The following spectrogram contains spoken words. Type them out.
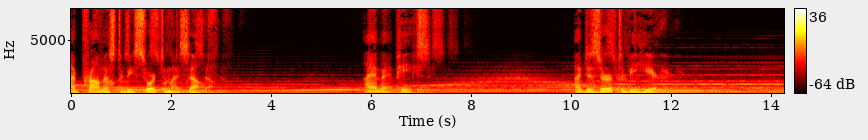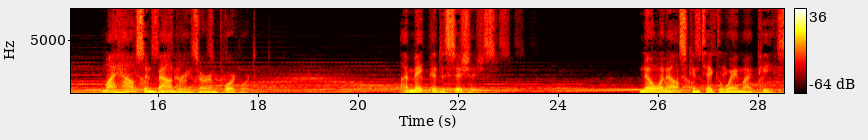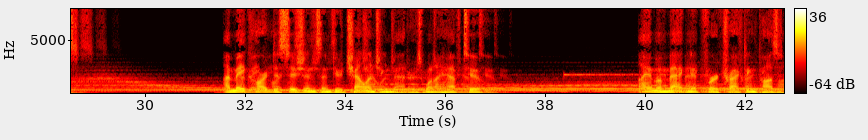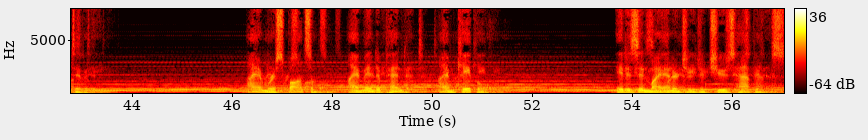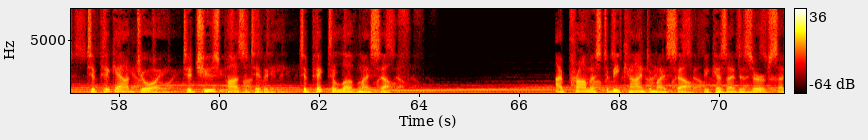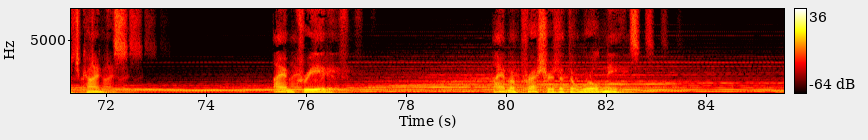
I promise to be sort to myself. I am at peace. I deserve to be here. My house and boundaries are important. I make the decisions. No one else can take away my peace. I make hard decisions and do challenging matters when I have to. I am a magnet for attracting positivity. I am responsible. I am independent. I am capable. It is in my energy to choose happiness, to pick out joy, to choose positivity, to pick to love myself. I promise to be kind to myself because I deserve such kindness. I am creative. I am a pressure that the world needs.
